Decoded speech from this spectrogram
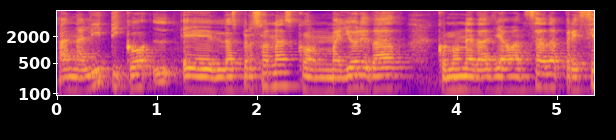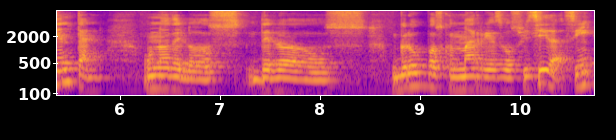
analítico, eh, las personas con mayor edad, con una edad ya avanzada, presentan uno de los, de los grupos con más riesgo suicida, ¿sí?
